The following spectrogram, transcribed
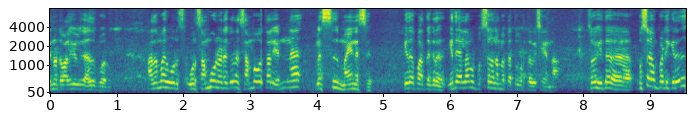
என்னோட வாழ்வியலுக்கு அது போதும். அது மாதிரி ஒரு ஒரு சம்பவம் நடக்குது. அந்த சம்பவத்தால் என்ன ப்ளஸ் மைனஸ் இதை பார்த்துக்கிறது. இது எல்லாமே புஸ்தகம் நம்ம கற்றுக் கொடுத்த விஷயம் தான் ஸோ இதை புஸ்தகம் படிக்கிறது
